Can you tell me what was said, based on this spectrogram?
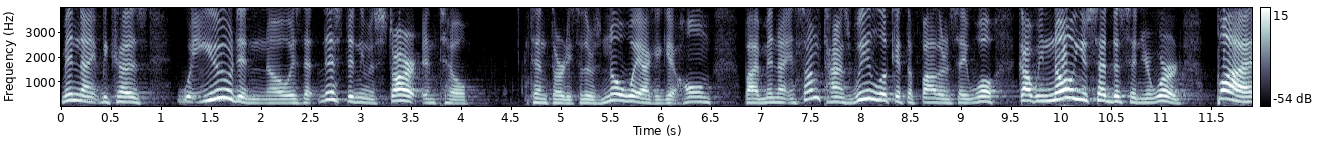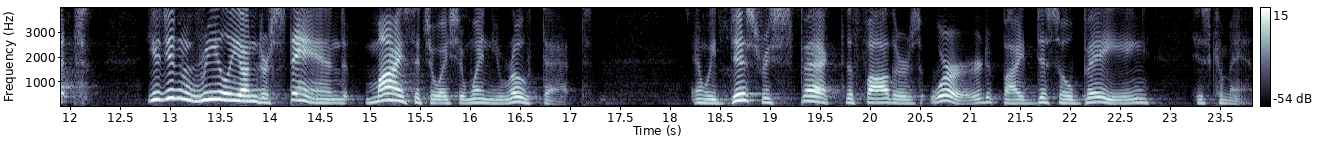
midnight because what you didn't know is that this didn't even start until 10:30. So there's no way I could get home by midnight. And sometimes we look at the Father and say, "Well, God, we know you said this in your word, but you didn't really understand my situation when you wrote that." And we disrespect the Father's word by disobeying his command.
